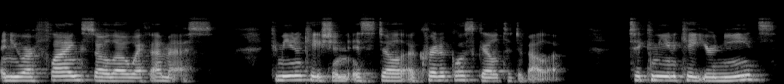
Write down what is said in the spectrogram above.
and you are flying solo with MS, communication is still a critical skill to develop. To communicate your needs,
